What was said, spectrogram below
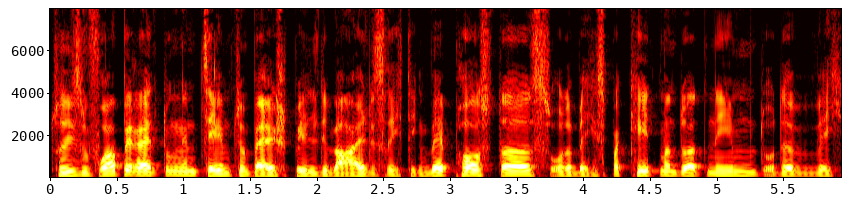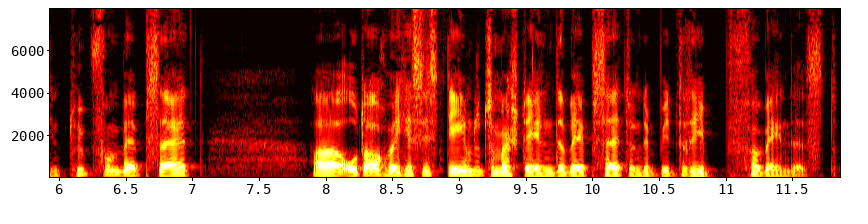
Zu diesen Vorbereitungen zählen zum Beispiel die Wahl des richtigen Webhosters oder welches Paket man dort nimmt oder welchen Typ von Website äh, oder auch welches System du zum Erstellen der Website und den Betrieb verwendest.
